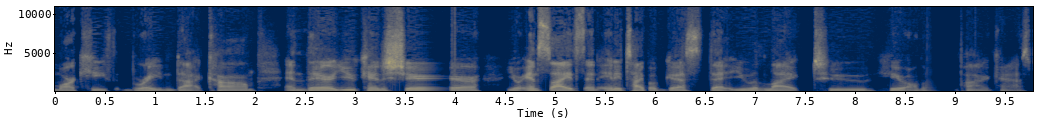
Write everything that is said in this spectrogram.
markeithbrayton.com. And there you can share your insights and any type of guests that you would like to hear on the podcast.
